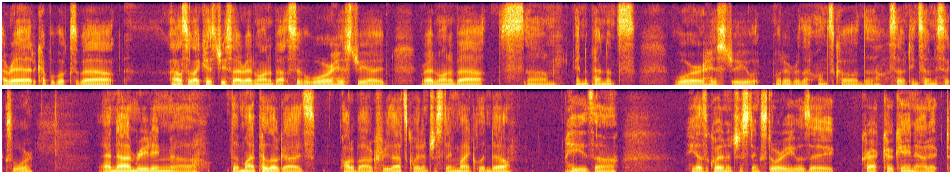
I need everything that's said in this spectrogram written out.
I read a couple books about I also like history so I read one about Civil War history I read one about um, Independence War history what whatever that one's called the 1776 war and now I'm reading uh, the My Pillow guy's autobiography. That's quite interesting. Mike Lindell. He's uh, he has quite an interesting story. He was a crack cocaine addict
